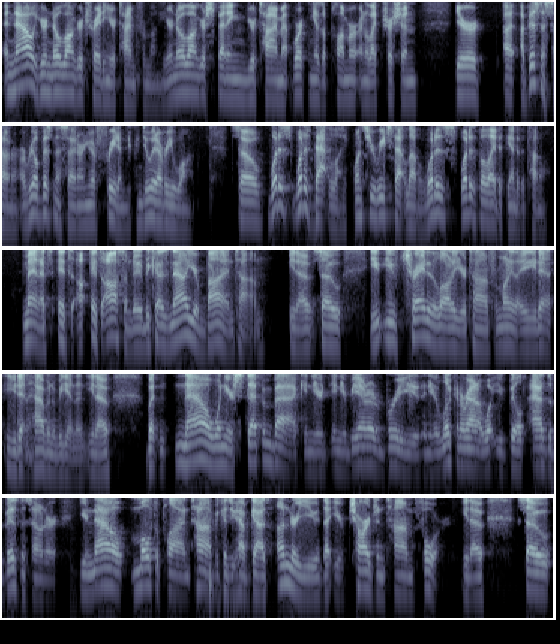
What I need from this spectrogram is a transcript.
And now you're no longer trading your time for money. You're no longer spending your time at working as a plumber, an electrician. You're a, a business owner, a real business owner, and you have freedom. You can do whatever you want. So what is what is that like once you reach that level? What is what is the light at the end of the tunnel? Man, it's it's it's awesome, dude, because now you're buying time. You know, so you you've traded a lot of your time for money that you didn't you didn't have in the beginning. You know, but now when you're stepping back and you're and you're being able to breathe and you're looking around at what you've built as a business owner, you're now multiplying time because you have guys under you that you're charging time for, you know. So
